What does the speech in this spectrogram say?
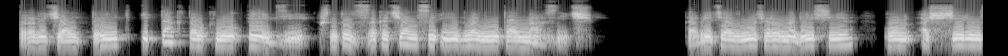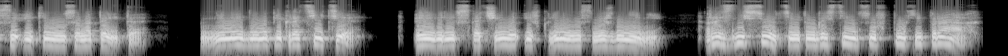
— прорычал Тейт и так толкнул Эдди, что тот закачался и едва не упал навзничь. Обретя вновь равновесие, он ощерился и кинулся на Тейта. «Немедленно прекратите!» Эйвери вскочила и вклинилась между ними. «Разнесете эту гостиницу в пух и прах!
